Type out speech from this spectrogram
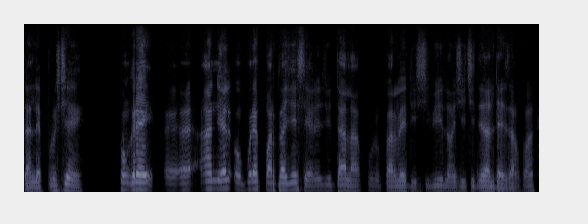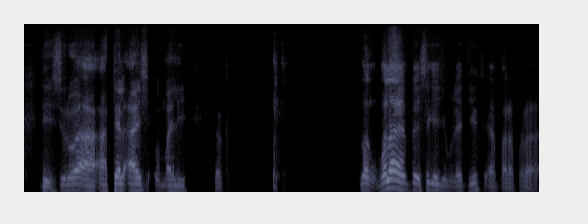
dans les prochains congrès euh, euh, annuel, on pourrait partager ces résultats-là pour parler du suivi longitudinal des enfants de 0 à, tel âge au Mali. Donc, bon, voilà un peu ce que je voulais dire euh, par rapport à,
